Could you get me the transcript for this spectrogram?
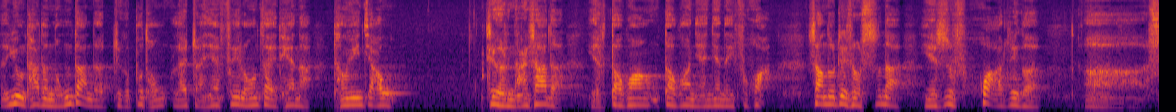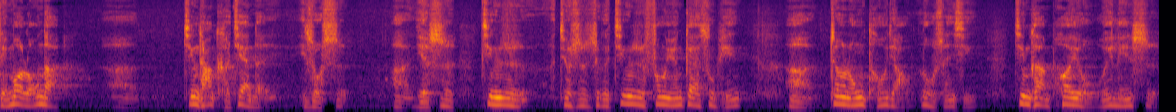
用它的浓淡的这个不同来展现飞龙在天呢，腾云驾雾。这个是南沙的，也是道光道光年间的一幅画。上头这首诗呢，也是画这个啊水墨龙的呃经常可见的一首诗啊，也是今日就是这个今日风云盖素平啊，峥嵘头角露神行。近看颇有为林士，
